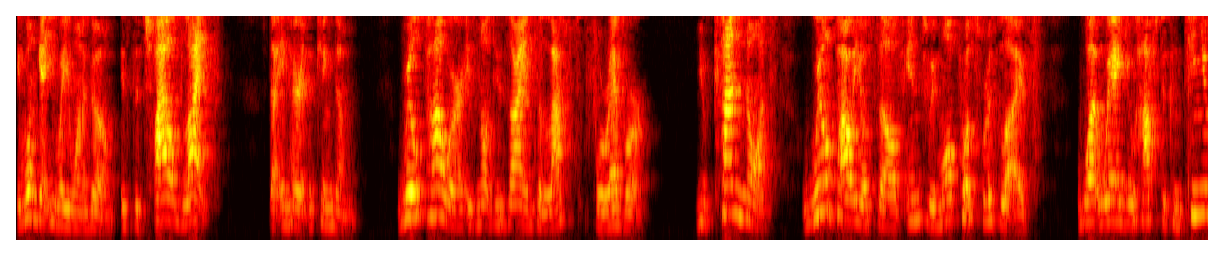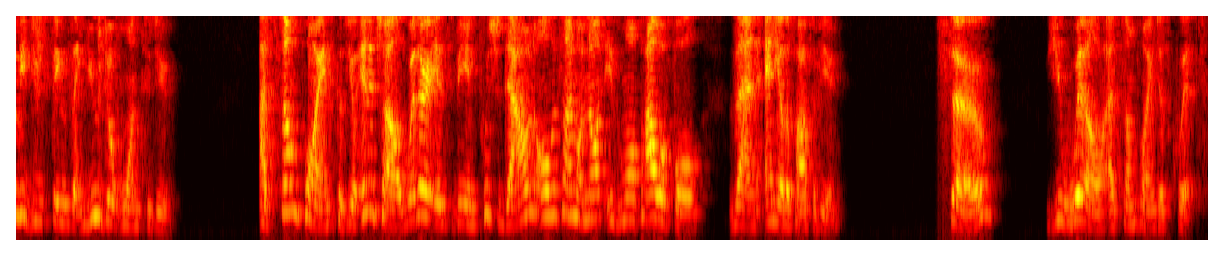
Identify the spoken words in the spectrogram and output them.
It won't get you where you want to go. It's the childlike that inherit the kingdom. Willpower is not designed to last forever. You cannot willpower yourself into a more prosperous life where you have to continually do things that you don't want to do. At some point, because your inner child, whether it's being pushed down all the time or not, is more powerful than any other part of you. So you will at some point just quit,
